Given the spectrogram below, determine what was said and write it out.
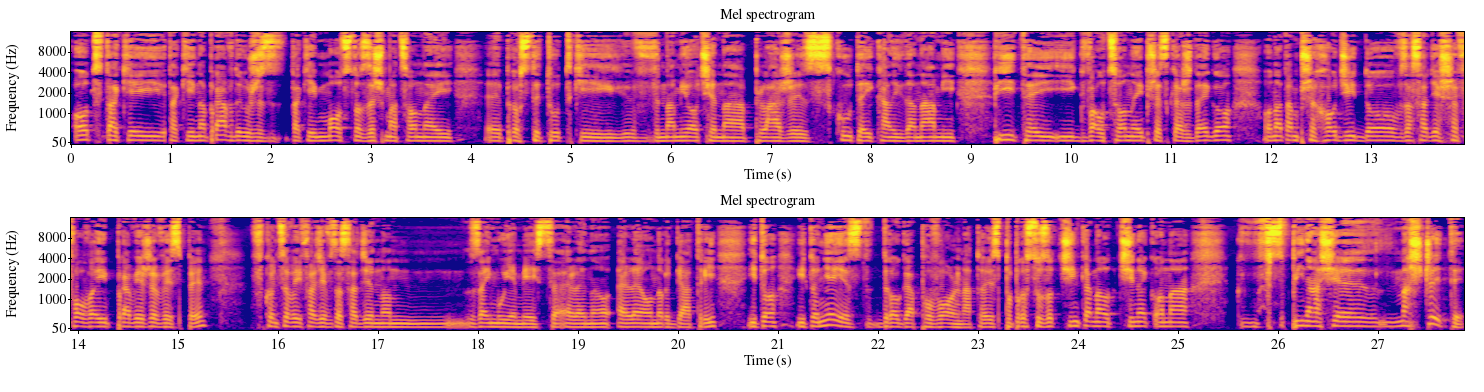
od takiej, takiej naprawdę już takiej mocno zeszmaconej e, prostytutki w namiocie na plaży, skutej kanidanami, bitej i gwałconej przez każdego, ona tam przechodzi do w zasadzie szefowej prawie że wyspy w końcowej fazie w zasadzie no, zajmuje miejsce Eleno, Eleonor Gatri i to, i to nie jest droga powolna, to jest po prostu z odcinka na odcinek ona wspina się na szczyty.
